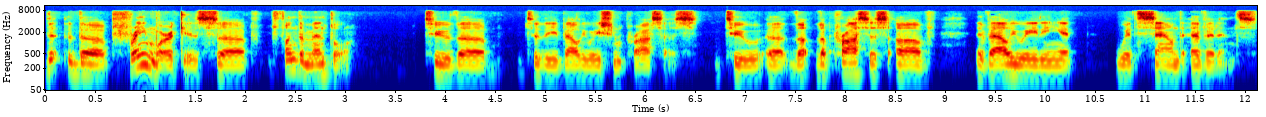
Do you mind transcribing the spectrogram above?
the, framework is uh, fundamental to the to the evaluation process, to uh, the the process of evaluating it with sound evidence.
